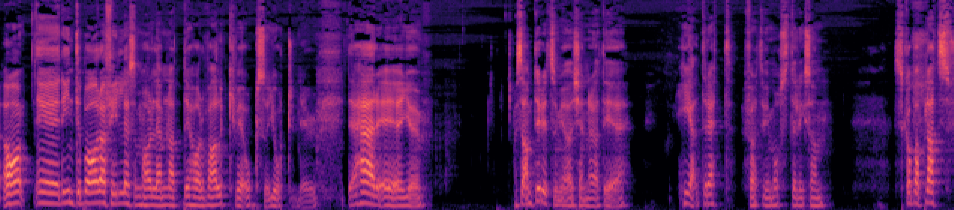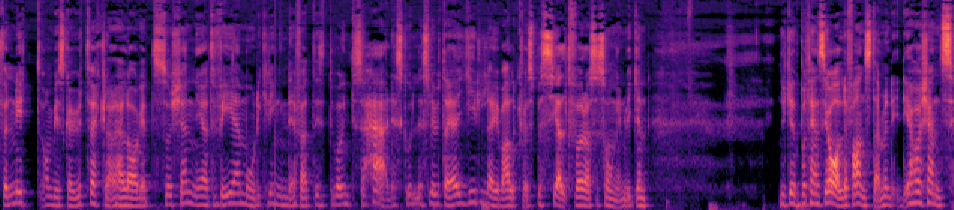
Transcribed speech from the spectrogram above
Ja, eh, det är inte bara Fille som har lämnat, det har Valkve också gjort. Det- Det här är ju samtidigt som jag känner att det är helt rätt för att vi måste liksom skapa plats för nytt om vi ska utveckla det här laget så känner jag ett vemod kring det för att det, det var inte så här det skulle sluta. Jag gillar ju Valkve, speciellt förra säsongen, vilken vilken potential det fanns där, men det, har känts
